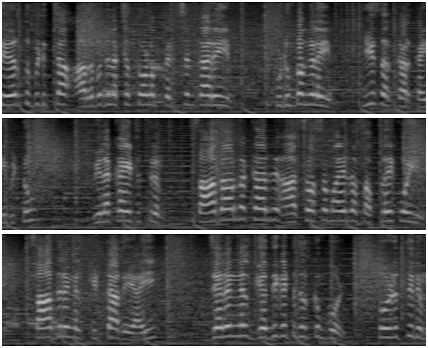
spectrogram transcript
ചേർത്ത് പിടിച്ച അറുപത് ലക്ഷത്തോളം പെൻഷൻകാരെയും കുടുംബങ്ങളെയും ഈ സർക്കാർ കൈവിട്ടു. വിലക്കയറ്റത്തിലും സാധാരണക്കാരന് ആശ്വാസമായിരുന്ന സപ്ലൈകോയിൽ സാധനങ്ങൾ കിട്ടാതെയായി. ജനങ്ങൾ ഗതികെട്ട് നിൽക്കുമ്പോൾ തൊഴുത്തിനും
